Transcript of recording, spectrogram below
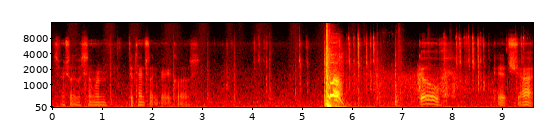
Especially with someone potentially very close. Go! Good shot.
